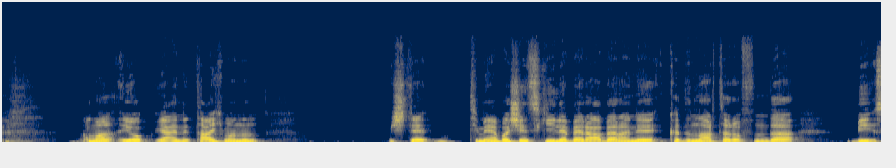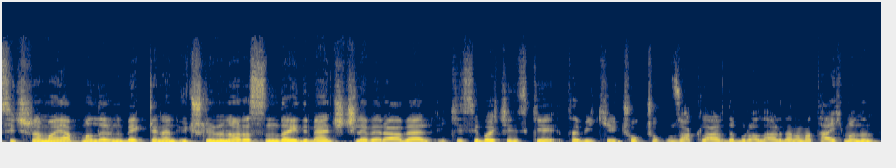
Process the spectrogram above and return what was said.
Ama yok yani Tayman'ın işte Timea Başinski ile beraber hani kadınlar tarafında bir sıçrama yapmalarını beklenen üçlünün arasındaydı Benčić ile beraber ikisi. Başinski tabii ki çok çok uzaklarda buralardan ama Tayman'ın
